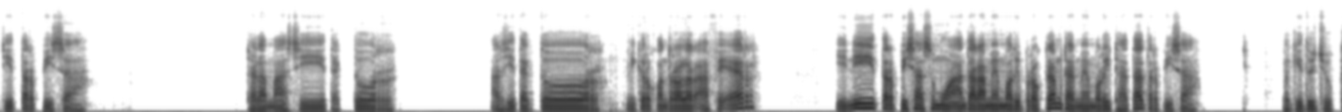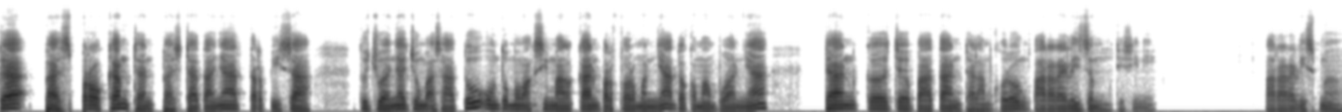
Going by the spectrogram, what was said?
Jadi terpisah. Dalam arsitektur arsitektur mikrocontroller AVR ini terpisah semua antara memori program dan memori data terpisah. Begitu juga bus program dan bus datanya terpisah. Tujuannya cuma satu untuk memaksimalkan performanya atau kemampuannya dan kecepatan dalam kurung paralelism di sini. Paralelisme.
